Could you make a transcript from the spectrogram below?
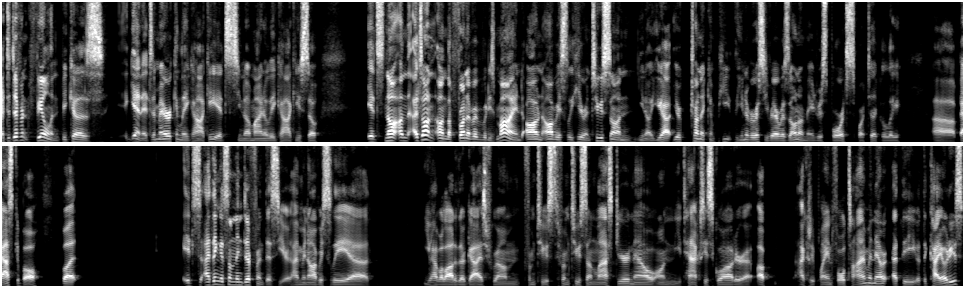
it's a different feeling because again it's american league hockey it's you know minor league hockey so it's not on it's on on the front of everybody's mind. On obviously here in Tucson, you know, you you're trying to compete the University of Arizona major sports, particularly uh, basketball, but it's I think it's something different this year. I mean, obviously, uh, you have a lot of their guys from from Tucson, from Tucson last year now on the taxi squad or up actually playing full time and now at the at the Coyotes,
